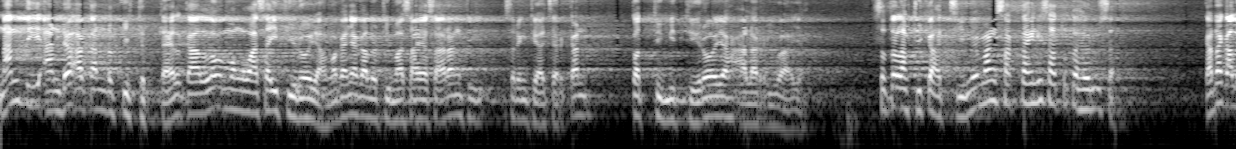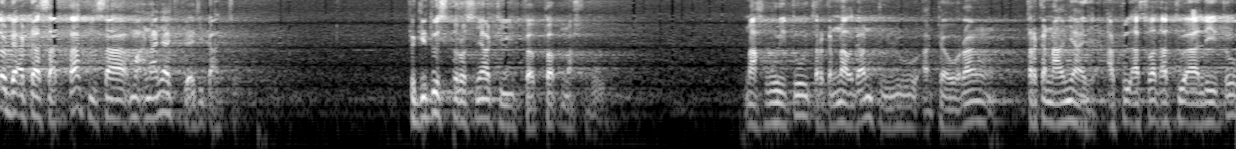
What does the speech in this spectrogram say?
Nanti Anda akan lebih detail kalau menguasai diroyah. Makanya kalau di masa saya sarang di, sering diajarkan kodimit diroyah ala riwayah. Setelah dikaji, memang sakta ini satu keharusan. Karena kalau tidak ada sakta bisa maknanya juga dikaji. Begitu seterusnya di bab-bab nahwu. Nahwu itu terkenal kan dulu ada orang terkenalnya ya. Abdul Aswad Abdul Ali itu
